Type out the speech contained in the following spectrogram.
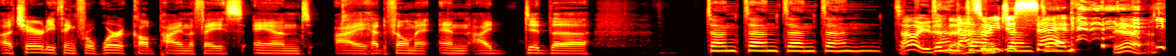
a charity thing for work called Pie in the Face, and I had to film it, and I did the dun dun dun dun. dun Oh, you did that. that's what he just dun, said. yeah. He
